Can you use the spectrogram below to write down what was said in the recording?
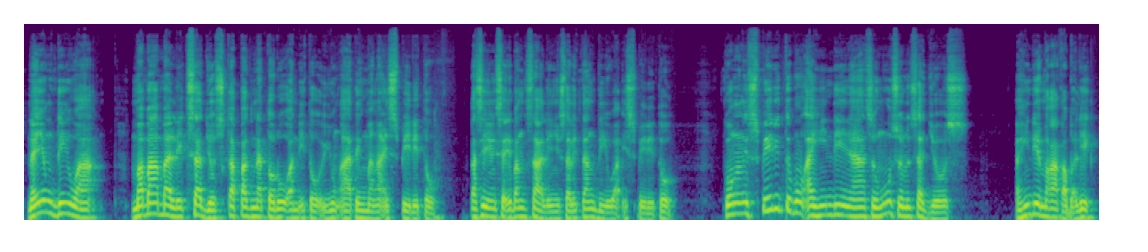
na yung diwa mababalik sa Diyos kapag naturuan ito yung ating mga espiritu. Kasi yung sa ibang salin, yung salitang diwa, espiritu. Kung ang espiritu mo ay hindi na sumusunod sa Diyos, ay hindi makakabalik.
